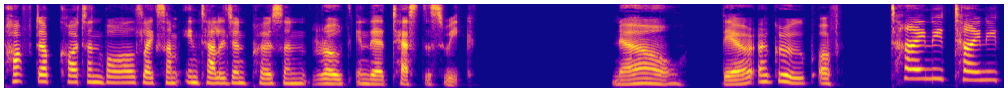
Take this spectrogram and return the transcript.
puffed up cotton balls like some intelligent person wrote in their test this week. No, they're a group of tiny, tiny,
